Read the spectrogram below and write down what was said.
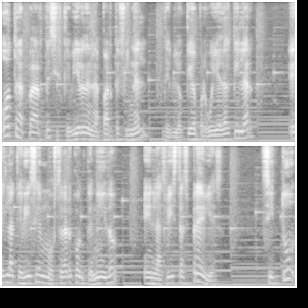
otra parte, si es que vieron en la parte final de bloqueo por huella dactilar, es la que dice mostrar contenido en las vistas previas. Si tú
